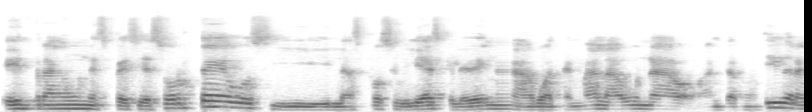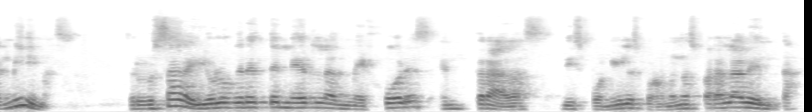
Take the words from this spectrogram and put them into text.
entran a una especie de sorteos y las posibilidades que le den a Guatemala una alternativa eran mínimas. Pero sabe, yo logré tener las mejores entradas disponibles, por lo menos para la venta,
